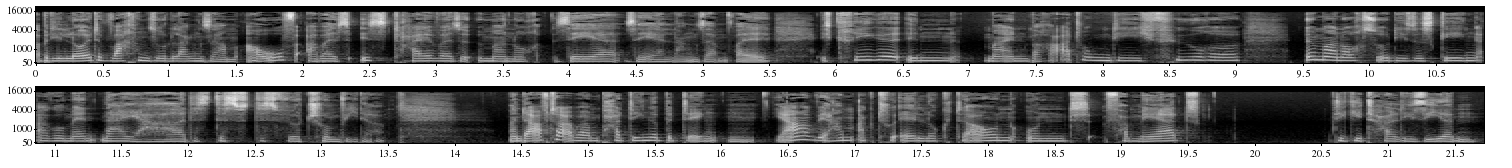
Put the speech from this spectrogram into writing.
Aber die Leute wachen so langsam auf, aber es ist teilweise immer noch sehr, sehr langsam, weil ich kriege in meinen Beratungen, die ich führe, immer noch so dieses Gegenargument, na ja, das, das, das wird schon wieder. Man darf da aber ein paar Dinge bedenken. Ja, wir haben aktuell Lockdown und vermehrt digitalisieren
